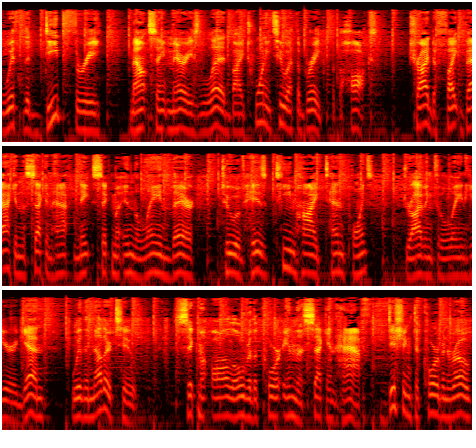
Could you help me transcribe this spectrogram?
with the deep three. Mount St. Mary's led by 22 at the break, but the Hawks tried to fight back in the second half. Nate Sikma in the lane there, two of his team high 10 points, driving to the lane here again with another two. Sikma all over the court in the second half, dishing to Corbin Rowe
